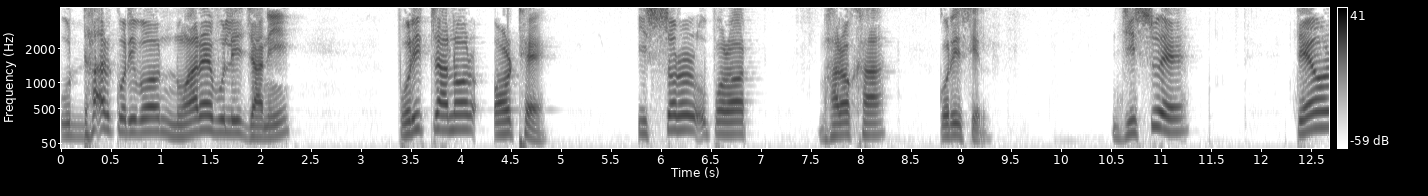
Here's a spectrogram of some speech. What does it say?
উদ্ধাৰ কৰিব নোৱাৰে বুলি জানি পৰিত্ৰাণৰ অৰ্থে ঈশ্বৰৰ ওপৰত ভৰসা কৰিছিল। যীশুৱে তেওঁৰ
